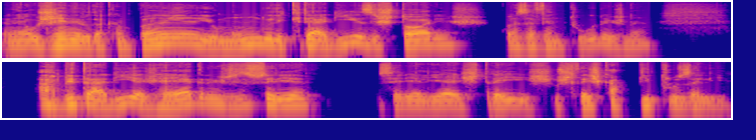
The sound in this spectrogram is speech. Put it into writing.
né, o gênero da campanha e o mundo, ele criaria as histórias com as aventuras, né? arbitraria as regras, isso seria seria ali as três, os três capítulos ali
